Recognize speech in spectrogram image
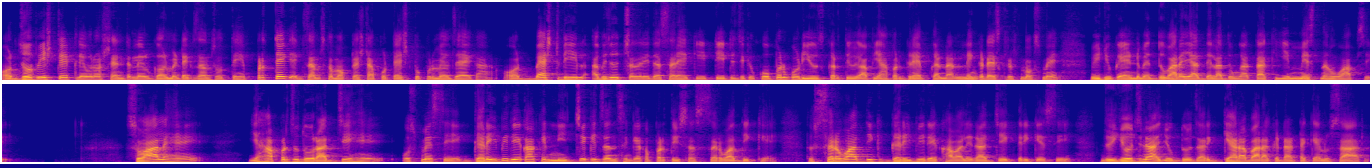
और जो भी स्टेट लेवल और सेंट्रल लेवल गवर्नमेंट एग्ज़ाम्स होते हैं, प्रत्येक एग्ज़ाम्स का मॉक टेस्ट आपको टेक्स्ट बुक पर मिल जाएगा। और बेस्ट डील अभी जो चल रही दसर है कि टी के कूपन कोड यूज़ करते हुए आप यहाँ पर ग्रैप करना। लिंक डिस्क्रिप्शन बॉक्स में वीडियो के एंड में दोबारा याद दिला दूँगा ताकि ये मिस ना हो आपसे। सवाल है यहाँ पर जो दो राज्य हैं, उसमें से गरीबी रेखा के नीचे की जनसंख्या का प्रतिशत सर्वाधिक है। तो सर्वाधिक गरीबी रेखा वाले राज्य एक तरीके से, जो योजना आयोग 2011-12 के डाटा के अनुसार।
